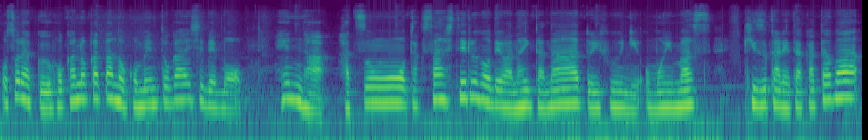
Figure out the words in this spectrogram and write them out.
おそらく他の方のコメント返しでも変な発音をたくさんしてるのではないかなというふうに思います。気づかれた方は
